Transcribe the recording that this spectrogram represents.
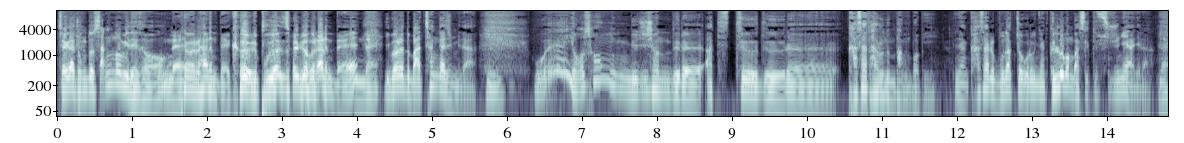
제가 좀 더 쌍놈이 돼서 네. 표현을 하는데 그걸 부연 설명을 하는데 네. 이번에도 마찬가지입니다. 음. 왜 여성 뮤지션들의 아티스트들의 가사 다루는 방법이 그냥 가사를 문학적으로 그냥 글로만 봤을 때 수준이 아니라 네.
